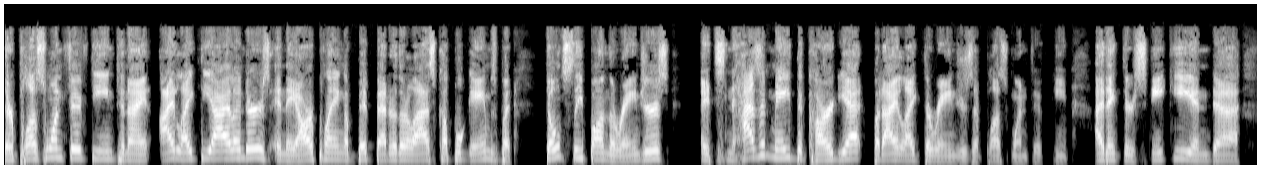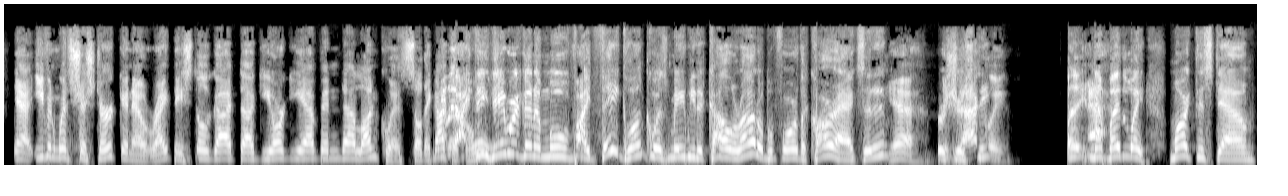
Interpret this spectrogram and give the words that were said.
They're plus 115 tonight. I like the Islanders, and they are playing a bit better their last couple games, but don't sleep on the Rangers. It hasn't made the card yet, but I like the Rangers at plus 115. I think they're sneaky. And uh, yeah, even with Shesterkin out, right? They still got uh, Georgiev and uh, Lundqvist. So they got the I think they were going to move, I think, Lundqvist maybe to Colorado before the car accident. Yeah, for exactly. Uh, yeah. Now, by the way, mark this down.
